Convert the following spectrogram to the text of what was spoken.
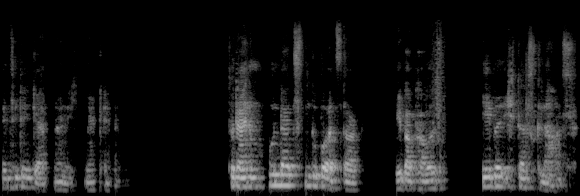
wenn sie den Gärtner nicht mehr kennen. Zu deinem hundertsten Geburtstag, lieber Paul, hebe ich das Glas.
